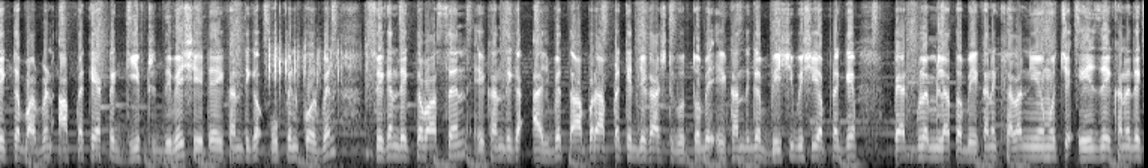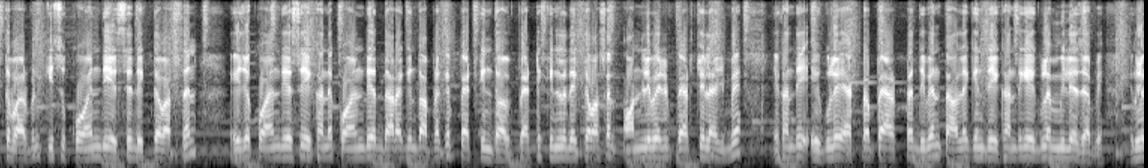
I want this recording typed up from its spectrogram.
দেখতে পারবেন আপনাকে একটা গিফট দিবে, সেটা এখান থেকে ওপেন করবেন। সো এখানে দেখতে পাচ্ছেন, এখান থেকে আসবে। তারপরে আপনাকে যে কাজটি করতে হবে, এখান থেকে বেশি বেশি আপনাকে প্যাডগুলো মিলাতে হবে। এখানে খেলার নিয়ম হচ্ছে, এই যে এখানে দেখতে পারবেন, কিছু কয়েন দিয়েছে দেখতে পাচ্ছেন। এই যে কয়েন দিয়েছে এখানে কয়েন দেওয়ার দ্বারা কিন্তু আপনাকে প্যাড কিনতে হবে। প্যাডটি কিনলে দেখতে পাচ্ছেন অন লেভেলের প্যাড চলে আসবে। এখান থেকে এগুলো একটা পে একটা দিবেন, তাহলে কিন্তু এখান থেকে এগুলো মিলে যাবে। এগুলো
